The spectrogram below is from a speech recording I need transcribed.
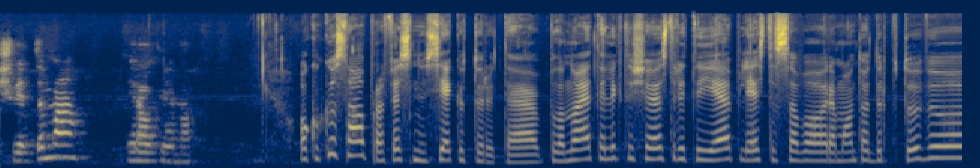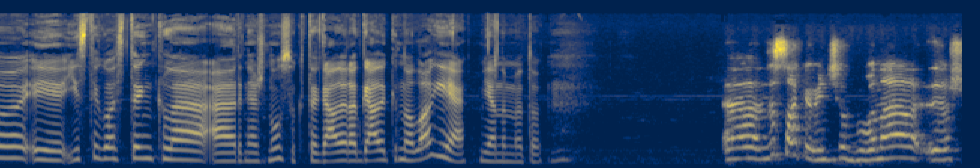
švietimą ir auklėjimą. O kokių savo profesinių siekių turite? Planuojate likti šioje srityje, plėsti savo remonto dirbtuvių įstaigos tinklą, ar nežinau, sukti gal ir atgal į kinologiją vienu metu? E, visokių minčių būna, aš,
